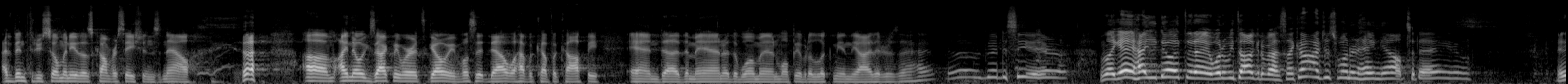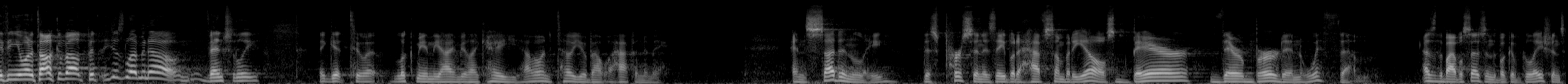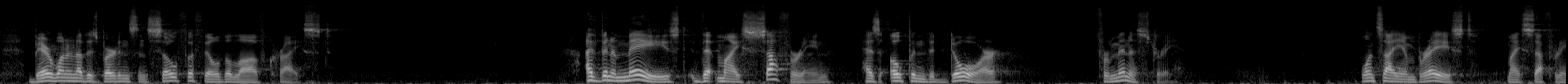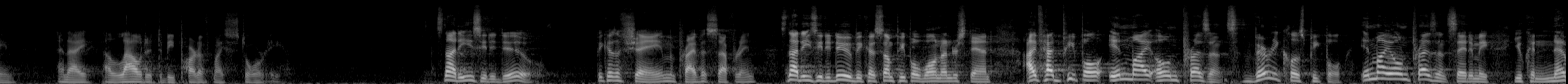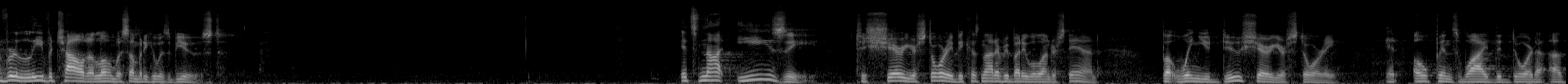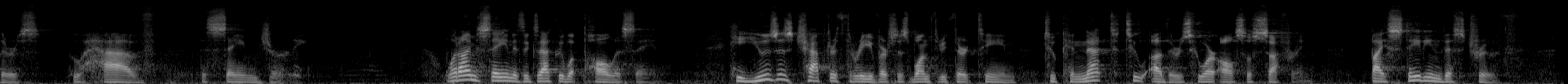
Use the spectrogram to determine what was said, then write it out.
I've been through so many of those conversations now. um, I know exactly where it's going. We'll sit down, we'll have a cup of coffee, and uh, the man or the woman won't be able to look me in the eye. They're just like, hey, oh, good to see you. I'm like, hey, how you doing today? What are we talking about? It's like, oh, I just wanted to hang out today. Anything you want to talk about, just let me know. And eventually, they get to it, look me in the eye, and be like, hey, I want to tell you about what happened to me. And suddenly, this person is able to have somebody else bear their burden with them. As the Bible says in the book of Galatians, bear one another's burdens and so fulfill the law of Christ. I've been amazed that my suffering has opened the door for ministry. Once I embraced my suffering and I allowed it to be part of my story. It's not easy to do because of shame and private suffering. It's not easy to do because some people won't understand. I've had people in my own presence, very close people, in my own presence say to me, You can never leave a child alone with somebody who was abused. It's not easy to share your story because not everybody will understand. But when you do share your story, it opens wide the door to others who have the same journey. What I'm saying is exactly what Paul is saying. He uses chapter 3, verses 1 through 13, to connect to others who are also suffering by stating this truth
